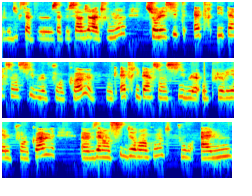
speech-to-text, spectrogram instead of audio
je vous dis que ça peut, ça peut servir à tout le monde. Sur le site êtrehypersensible.com, donc êtrehypersensible au pluriel.com, vous avez un site de rencontre pour amis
